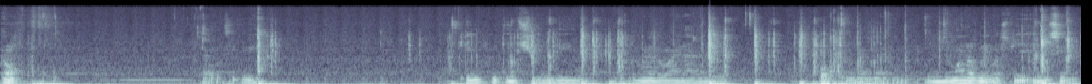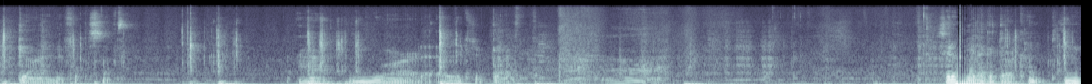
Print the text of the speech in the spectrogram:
Oh. That was easy. Each reading one of them must be using a gun for something. Uh-huh. You are the electric gun. Uh-huh. So it'll be like a dark hunt thing.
